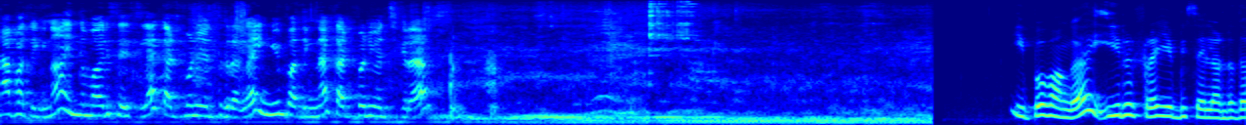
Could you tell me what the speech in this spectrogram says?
நான் பார்த்தீங்கன்னா இந்த மாதிரி சைஸில் கட் பண்ணி எடுத்துக்கிறேங்க. இங்கேயும் பார்த்தீங்கன்னா கட் பண்ணி வச்சுக்கிறேன். இப்போ வாங்க இரு ஃப்ரை எப்படி செய்யலான்றதை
